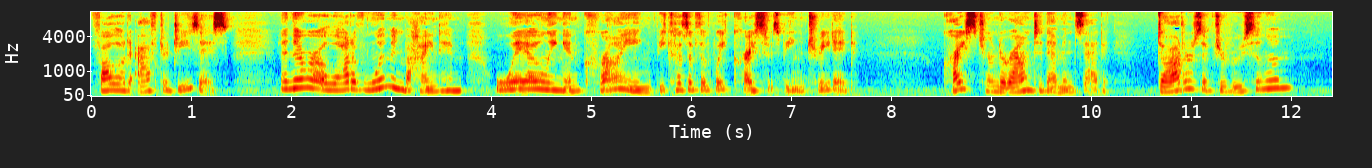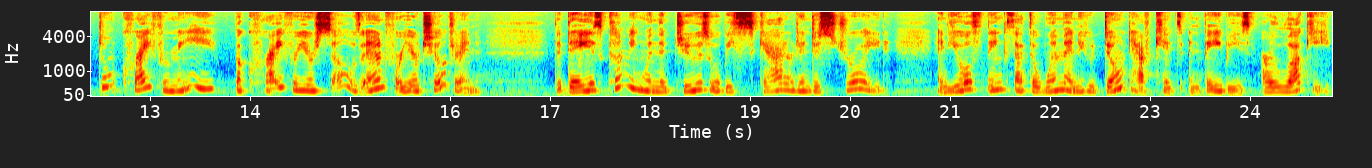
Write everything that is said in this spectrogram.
followed after Jesus, and there were a lot of women behind him, wailing and crying because of the way Christ was being treated. Christ turned around to them and said, Daughters of Jerusalem, don't cry for me, but cry for yourselves and for your children. The day is coming when the Jews will be scattered and destroyed and you'll think that the women who don't have kids and babies are lucky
